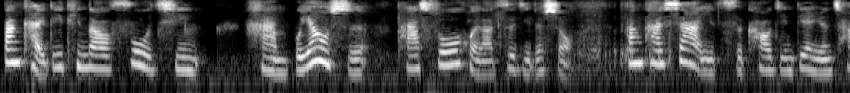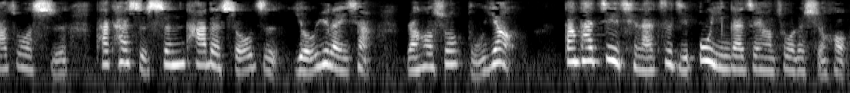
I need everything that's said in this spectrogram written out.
当凯蒂听到父亲喊“不要”时，他缩回了自己的手。当他下一次靠近电源插座时，他开始伸他的手指，犹豫了一下，然后说：“不要。”当他记起来自己不应该这样做的时候，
